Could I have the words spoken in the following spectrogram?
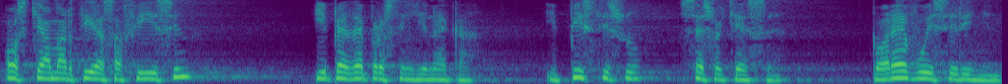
ως και αμαρτίας αφίησιν, είπε δε προς την γυναίκα. Η πίστη σου σε σοκέσε. Πορεύου εις ειρήνην.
